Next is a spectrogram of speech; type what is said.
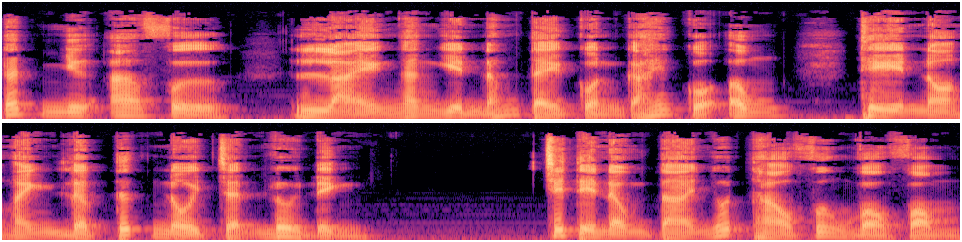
đất như A Phử lại ngang nhiên nắm tay con gái của ông, thì nọ hành lập tức nổi trận lôi đình. Chết tiền ông ta nhốt Thảo Phương vào phòng,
